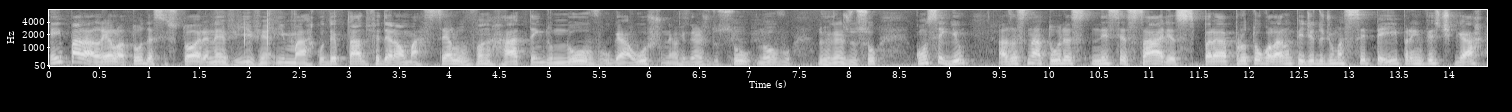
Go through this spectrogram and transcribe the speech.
Em paralelo a toda essa história, né, Vivian e Marco, o deputado federal Marcelo Van Hatten, do Novo Gaúcho, né, o Rio Grande do Sul, Novo do Rio Grande do Sul, conseguiu as assinaturas necessárias para protocolar um pedido de uma CPI para investigar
